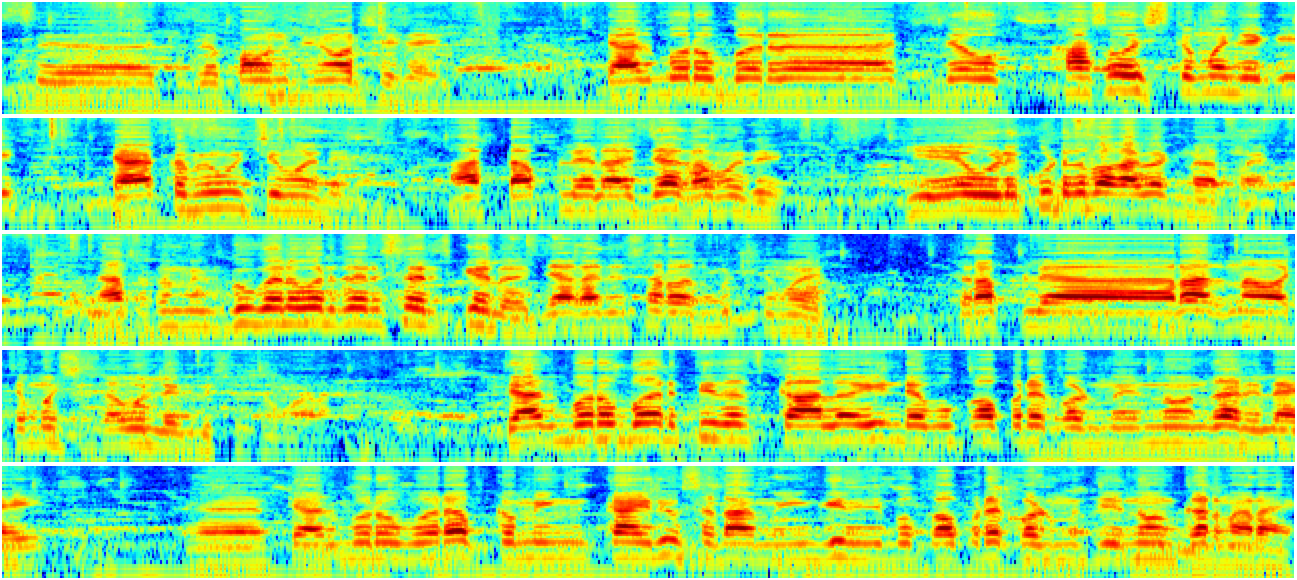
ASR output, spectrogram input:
स- तिचं पावणे तीन वर्षाचे आहे. त्याचबरोबर अं, तिचं खास वैशिष्ट्य म्हणजे की ह्या कमी उंचीमध्ये आता आपल्याला जगामध्ये ही एवढे कुठेच बघायला भेटणार नाही. आणि आता तुम्ही गुगलवर जर सर्च केलं जगातील सर्वात मोठी म्हैस तर आपल्या राज नावाच्या म्हशीचा उल्लेख दिसतो तुम्हाला. त्याचबरोबर तिथंच काल इंडिया बुक ऑफ रेकॉर्डमध्ये नोंद झालेली आहे. अं, त्याचबरोबर अपकमिंग काही दिवसात आम्ही गिनीज बुक ऑफ रेकॉर्डमध्ये नोंद करणार आहे.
